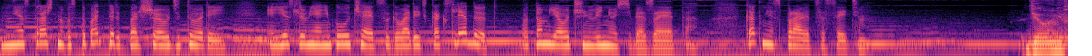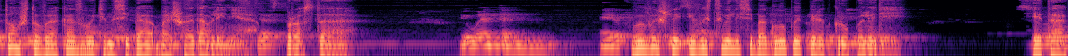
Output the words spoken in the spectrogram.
Мне страшно выступать перед большой аудиторией, и если у меня не получается говорить как следует, потом я очень виню себя за это. Как мне справиться с этим? Дело не в том, что вы оказываете на себя большое давление. Просто вы вышли и выставили себя глупой перед группой людей. Итак,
